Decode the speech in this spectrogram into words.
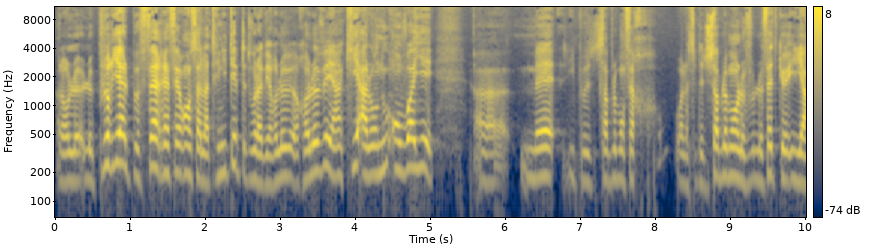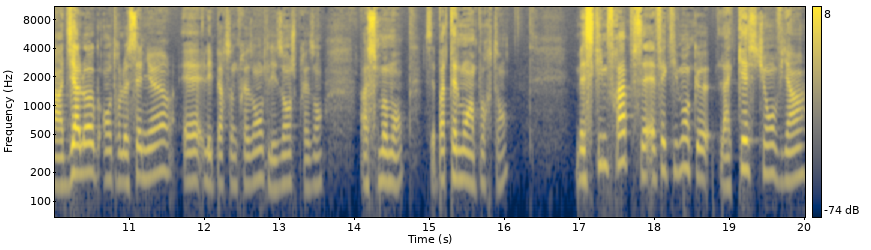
Alors le, pluriel peut faire référence à la Trinité, peut-être vous l'avez relevé, hein. qui allons-nous envoyer? Euh, Mais il peut simplement faire, voilà, c'est peut-être simplement le, le fait qu'il y a un dialogue entre le Seigneur et les personnes présentes, les anges présents à ce moment. Ce n'est pas tellement important. Mais ce qui me frappe, c'est effectivement que la question vient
